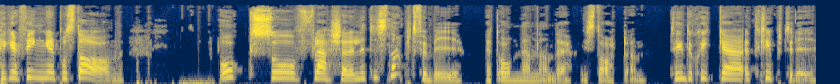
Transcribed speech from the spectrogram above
pekar finger på stan. Och så flashar det lite snabbt förbi ett omnämnande i starten. Tänkte skicka ett klipp till dig.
